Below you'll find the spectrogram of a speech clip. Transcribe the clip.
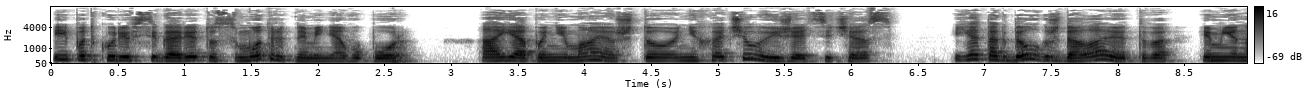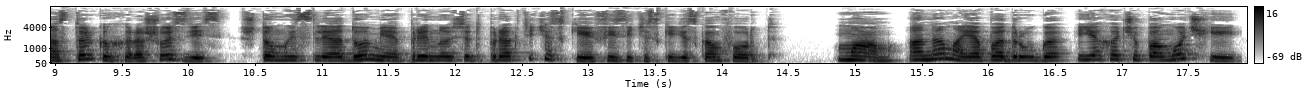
и, подкурив сигарету, смотрит на меня в упор. А я понимаю, что не хочу уезжать сейчас. Я так долго ждала этого, и мне настолько хорошо здесь, что мысли о доме приносят практически физический дискомфорт. «Мам, она моя подруга, я хочу помочь ей.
